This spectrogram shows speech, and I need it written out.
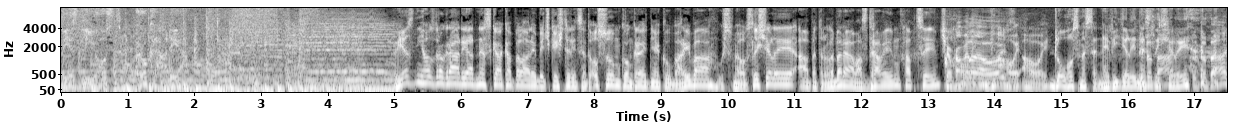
Hvězdný host Rock Rádia. Hvězdný host Rock Rádia dneska kapela Rybičky 48, konkrétně Kuba Ryba, už jsme ho slyšeli a Petr Lebera, já vás zdravím chlapci. Čau Kamile, ahoj. Ahoj, ahoj. Dlouho jsme se neviděli, Je to neslyšeli. tak? Je to tak?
